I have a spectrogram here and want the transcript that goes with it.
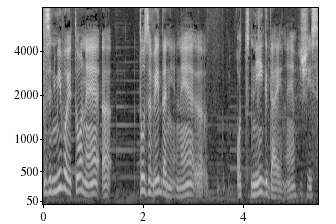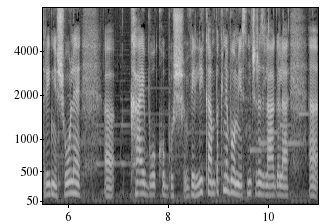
Zanimivo je to, ne, eh, to zavedanje ne, eh, od nekdaj, ne, že iz srednje šole. eh, Kaj bo, ko boš velika, ampak ne bom jaz nič razlagala. Eh,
